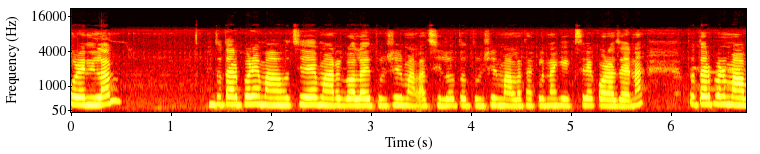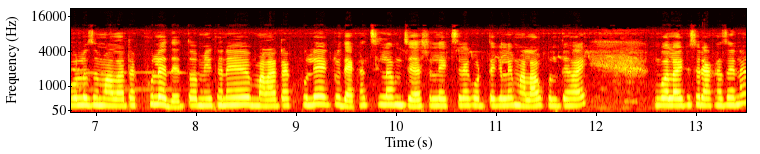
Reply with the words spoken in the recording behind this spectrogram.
করে নিলাম। তো তারপরে মা হচ্ছে, মার গলায় তুলসীর মালা ছিল। তো তুলসীর মালা থাকলে নাকি এক্স রে করা যায় না। তো তারপরে মা বলল যে, মালাটা খুলে দে। তো আমি এখানে মালাটা খুলে একটু দেখাচ্ছিলাম যে, আসলে এক্স রে করতে গেলে মালাও খুলতে হয়। গলায় কিছু রাখা যায় না।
